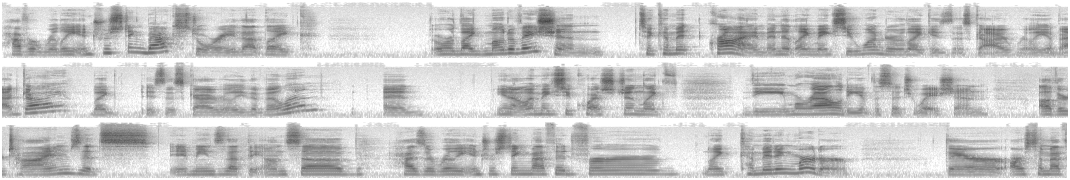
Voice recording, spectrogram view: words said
have a really interesting backstory that like, or like motivation to commit crime, and it like makes you wonder like, is this guy really a bad guy? Like, is this guy really the villain? And you know, it makes you question like the morality of the situation. Other times, it's it means that the unsub has a really interesting method for like committing murder there are some ep-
